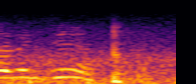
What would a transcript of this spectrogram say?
Seven two.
